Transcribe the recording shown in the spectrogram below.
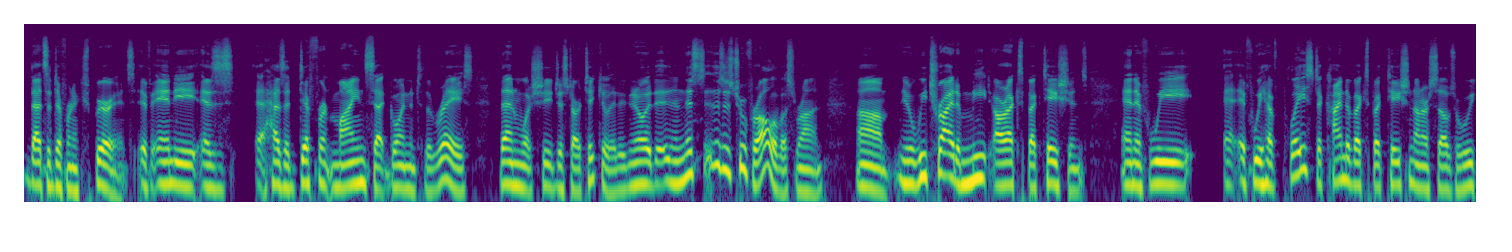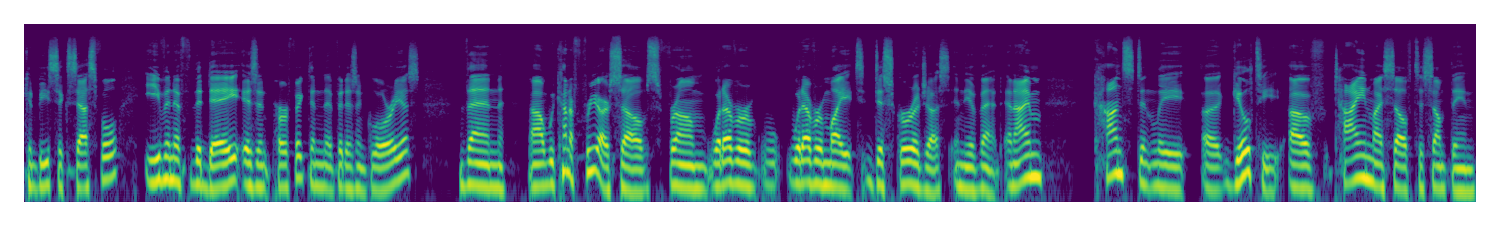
that's a different experience. If Andy is has a different mindset going into the race than what she just articulated, you know, and this this is true for all of us, Ron. Um, you know, we try to meet our expectations, and if we if we have placed a kind of expectation on ourselves where we can be successful, even if the day isn't perfect and if it isn't glorious, then uh, we kind of free ourselves from whatever whatever might discourage us in the event. And I'm constantly uh, guilty of tying myself to something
